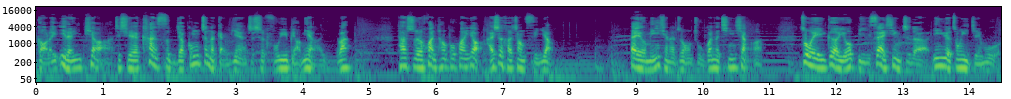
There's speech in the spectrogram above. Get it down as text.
搞了一人一票啊，这些看似比较公正的改变，只是浮于表面而已，对吧？他是换汤不换药，还是和上次一样，带有明显的这种主观的倾向啊。作为一个有比赛性质的音乐综艺节目，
